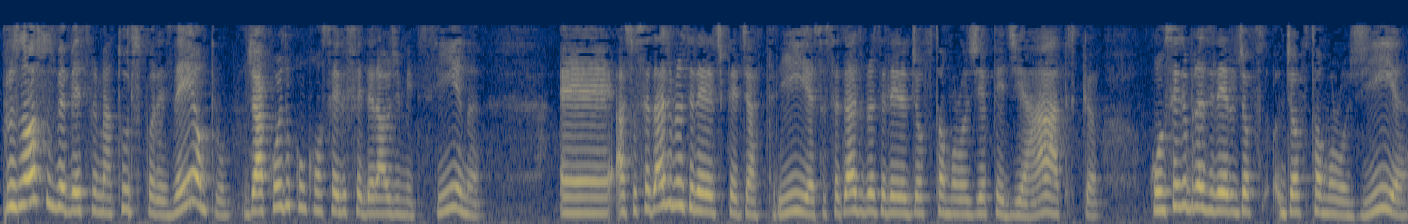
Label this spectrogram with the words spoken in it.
Para os nossos bebês prematuros, por exemplo, de acordo com o Conselho Federal de Medicina, é, a Sociedade Brasileira de Pediatria, a Sociedade Brasileira de Oftalmologia Pediátrica, o Conselho Brasileiro de, of, de Oftalmologia,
